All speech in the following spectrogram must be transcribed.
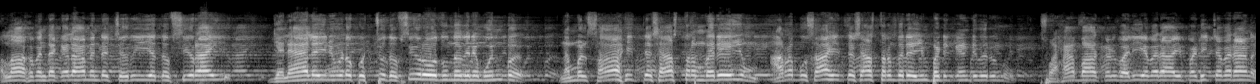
അള്ളാഹുവിന്റെ കലാമിന്റെ ചെറിയ തഫ്സീറായി ജലാലയിനൂടെ കൊച്ചു തഫ്സീർ ഓതുന്നതിന് മുൻപ് നമ്മൾ സാഹിത്യ ശാസ്ത്രം വരെയും അറബ് സാഹിത്യശാസ്ത്രം വരെയും പഠിക്കേണ്ടി വരുന്നു. സ്വഹാബാക്കൾ വലിയവരായി പഠിച്ചവരാണ്.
